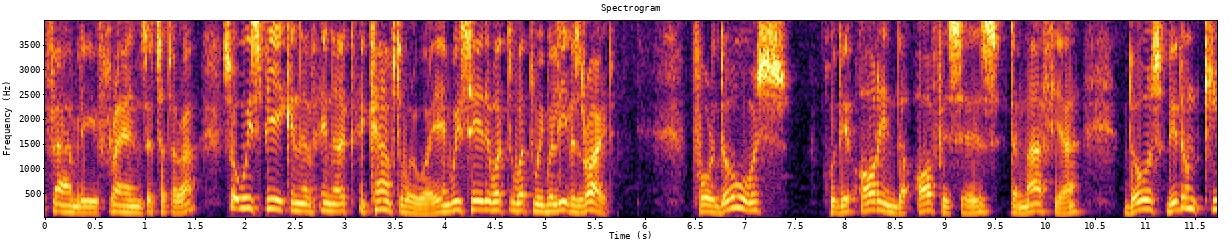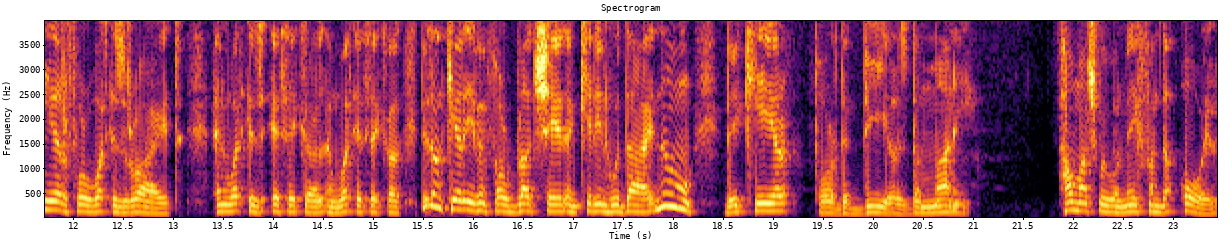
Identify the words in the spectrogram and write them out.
family, friends, etc. So we speak in a, in a comfortable way and we say what, what we believe is right. For those who they are in the offices, the mafia, those they don't care for what is right and what is ethical and what ethical. They don't care even for bloodshed and killing who died. No, they care for the deals, the money, how much we will make from the oil,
